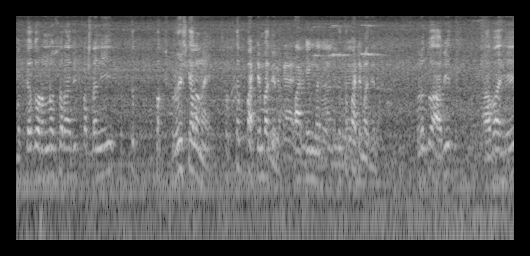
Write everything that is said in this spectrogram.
मग त्या धोरणानुसार अजित पाटलांनी फक्त पक्ष प्रवेश केला नाही फक्त पाठिंबा दिला पाठिंबा दिला. फक्त पाठिंबा दिला परंतु अभित आबा हे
